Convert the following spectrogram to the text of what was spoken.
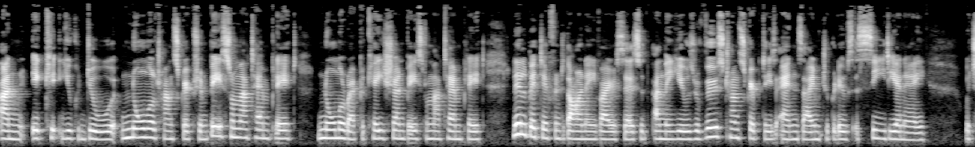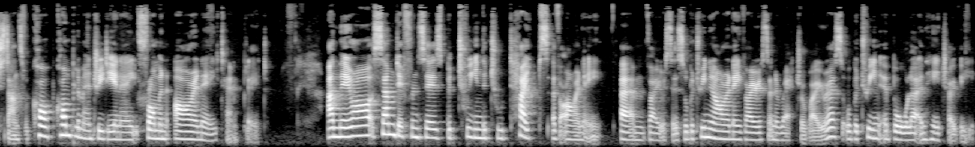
and it you can do normal transcription based on that template, normal replication based on that template. A little bit different with RNA viruses, and they use reverse transcriptase enzyme to produce a cDNA, which stands for complementary DNA from an RNA template. And there are some differences between the two types of RNA um, viruses, so between an RNA virus and a retrovirus, or between Ebola and HIV.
